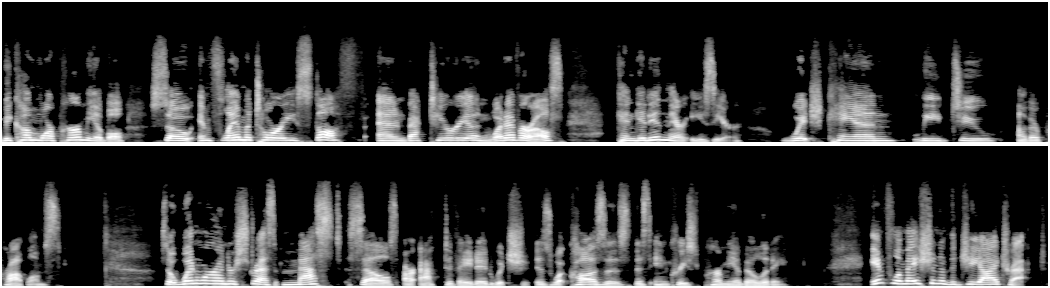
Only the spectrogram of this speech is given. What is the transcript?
become more permeable. So inflammatory stuff and bacteria and whatever else can get in there easier, which can lead to other problems. So, when we're under stress, mast cells are activated, which is what causes this increased permeability. Inflammation of the GI tract,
